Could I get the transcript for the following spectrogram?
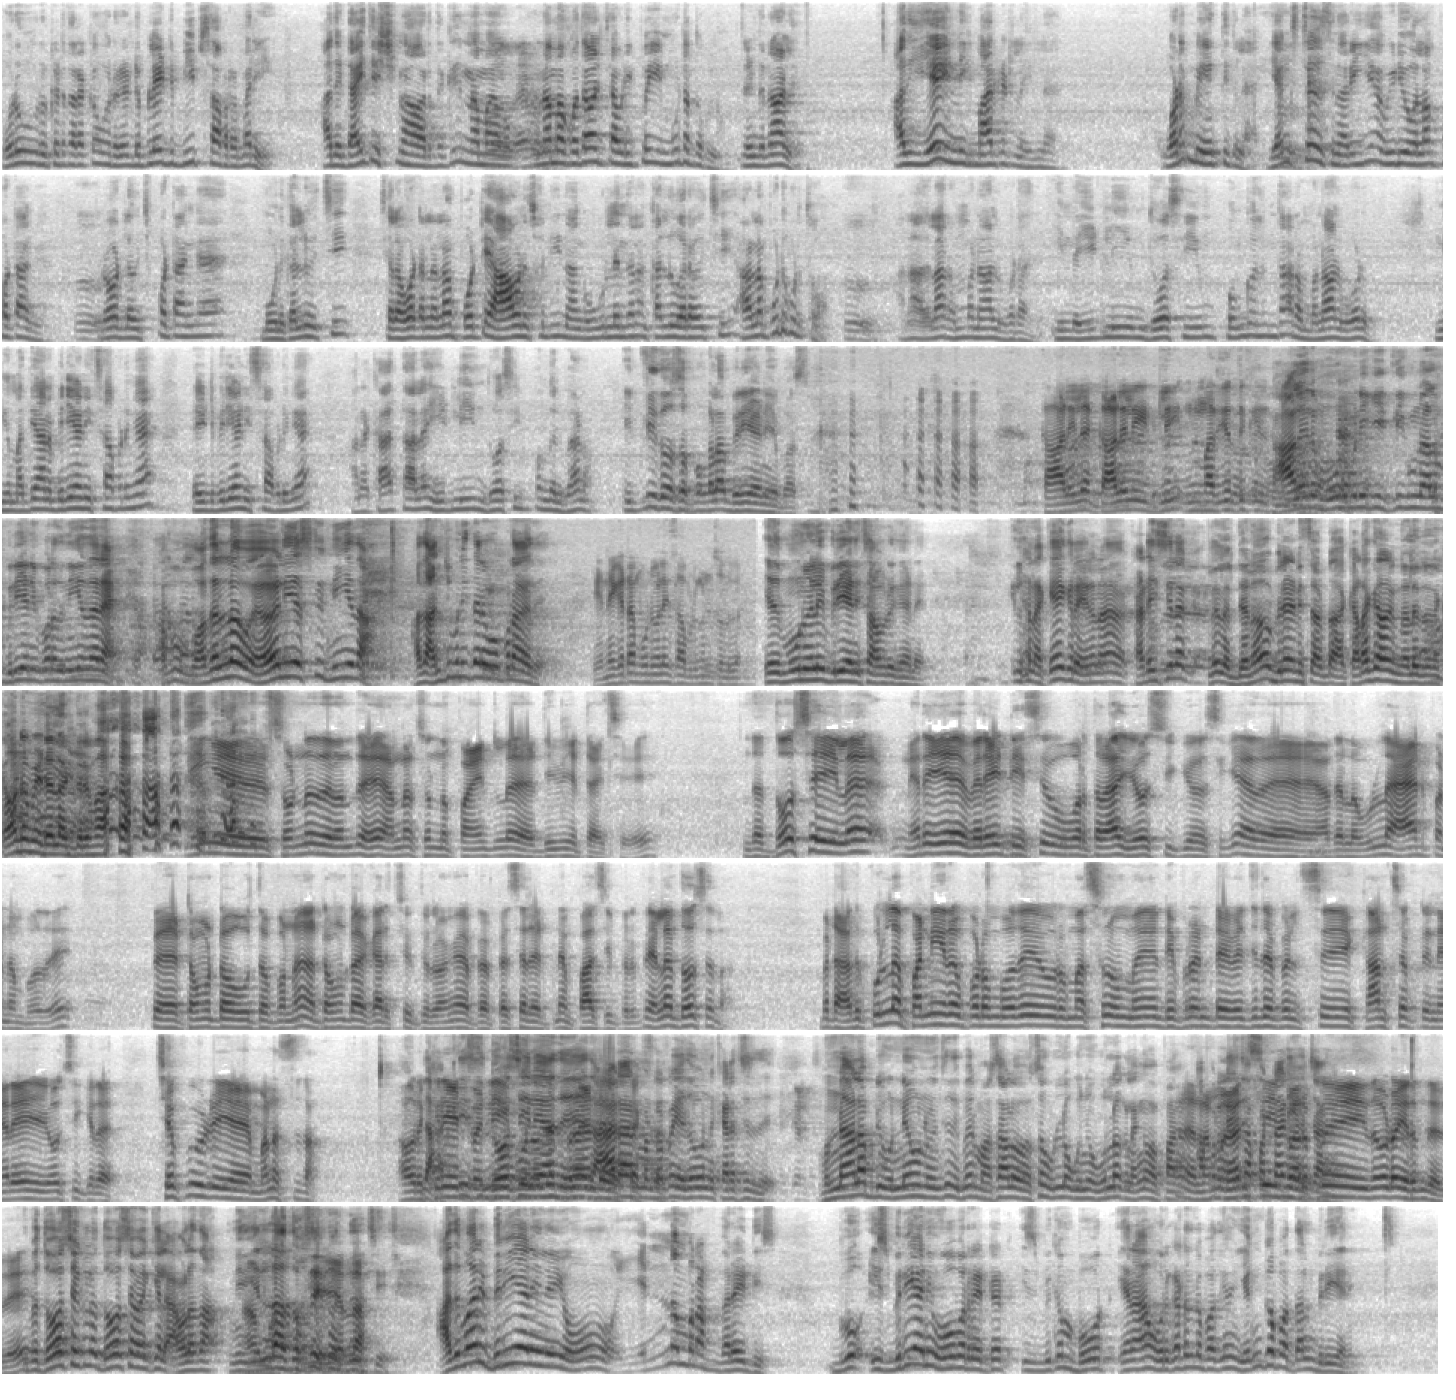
ஒரு ஒரு கிட்டத்தட்ட ஒரு ரெண்டு பிளேட் பீப் சாப்பிட்ற மாதிரி அது டைஜஷன் ஆகிறதுக்கு நம்ம நம்ம கொத்தவாளி சாவடி போய் மூட்டை தூக்கணும் ரெண்டு நாள். அது ஏன் இன்னைக்கு மார்க்கெட்டில் இல்லை? உடம்பு ஏற்றுக்கல யங்ஸ்டர்ஸ் நிறைய வீடியோலாம் போட்டாங்க. ரோட்டில் வச்சு போட்டாங்க. மூணு கல் வச்சு சில ஹோட்டல்லலாம் போட்டே ஆவணம் சொல்லி நாங்கள் ஊர்லேருந்தெல்லாம் கல் வர வச்சு அதெல்லாம் போட்டு கொடுத்தோம். ஆனால் அதெல்லாம் ரொம்ப நாள் ஓடாது. இந்த இட்லியும் தோசையும் பொங்கலும் தான் ரொம்ப நாள் ஓடும். நீங்கள் மத்தியானம் பிரியாணி சாப்பிடுங்க நைட்டு பிரியாணி சாப்பிடுங்க. ஆனால் காத்தால இட்லியும் தோசையும் பொங்கல் வேணும். இட்லி தோசை பொங்கலா பிரியாணியா பாஸ். காலையில் காலையில் இட்லி மதியத்துக்கு காலையில் மூணு மணிக்கு இட்லிக்கு முன்னாலும் பிரியாணி போகிறது நீங்கள் தானே அப்போ முதல்ல ஏர்லியஸ்ட் நீங்கள் தான் அது அஞ்சு மணிக்கு தானே ஓப்பன் ஆகுது? என்னை கேட்டால் மூணு வேளையும் சாப்பிடுங்கன்னு சொல்லுவேன். இது மூணு வேளையும் பிரியாணி சாப்பிடுங்கன்னு. இல்லை நான் கேட்குறேன் ஏன்னா கடைசியில் இல்ல இல்ல தினம் பிரியாணி சாப்பிட்டா கடைக்காரங்க நல்லது. இந்த கவுண்டர் மீட் டைலாக் தெரியுமா? நீங்கள் சொன்னது வந்து அண்ணன் சொன்ன பாயிண்டில் டிவியேட் ஆச்சு. இந்த தோசையில் நிறைய வெரைட்டிஸு ஒவ்வொருத்தராக யோசிக்க யோசிக்க அதை அதில் உள்ள ஆட் பண்ணும்போது இப்போ டொமேட்டோ ஊற்ற போனால் டொமேட்டோ கரைச்சி ஊற்றிடுவாங்க இப்போ பெசரட்னு பாசிப்பருப்பு எல்லாம் தோசை தான். பட் அதுக்குள்ளே பன்னீரை போடும்போது ஒரு மஷ்ரூமு டிஃப்ரெண்ட் வெஜிடபிள்ஸு கான்செப்ட் நிறைய யோசிக்கிற செஃப்புடைய மனசு தான். அவர் கிரியேட் பண்ணி தோசையிலேயாவது success. பண்ணுறப்ப ஏதோ ஒன்று கிடச்சிது. முன்னால் அப்படி ஒன்றே ஒன்று இருந்துச்சு அது பேர் மசாலா தோசை உள்ள கொஞ்சம் உருளைக்கிழங்கு வைப்பாங்க. நம்ம அரிசி பருப்பு இதோட இருந்தது. இப்போ தோசைக்குள்ள தோசை வைக்கல அவ்வளோதான் நீ. எல்லா தோசையும். வந்துச்சு அது மாதிரி பிரியாணிலையும் என் நம்பர் ஆஃப் வெரைட்டிஸ் போ is biryani overrated is become bore ஏன்னா ஒரு கட்டத்தில் பார்த்தீங்கன்னா எங்கே பார்த்தாலும் பிரியாணி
